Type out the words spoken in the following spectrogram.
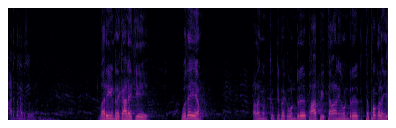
அடுத்த மாடு சொல்லு வருகின்ற காலைக்கு உதயம் வழங்கும் கிப்டி பேக் ஒன்று பாப்பி தலானி ஒன்று தெப்பக்குளம்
